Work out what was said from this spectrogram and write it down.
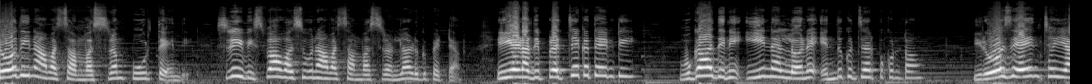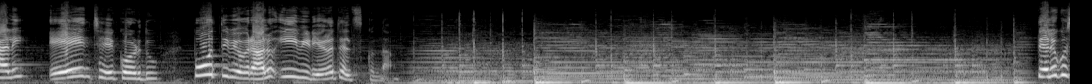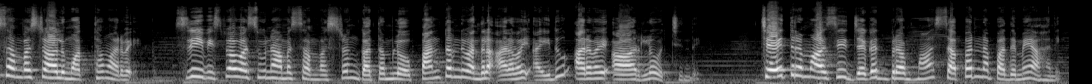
క్రోధినామ సంవత్సరం పూర్తయింది. శ్రీ విశ్వావసునామ సంవత్సరంలో అడుగుపెట్టాం. ఈ ఏడాది ప్రత్యేకత ఏంటి? ఉగాదిని ఈ నెలలోనే ఎందుకు జరుపుకుంటాం? ఈరోజు ఏం చేయాలి ఏం చేయకూడదు? పూర్తి వివరాలు ఈ వీడియోలో తెలుసుకుందాం. తెలుగు సంవత్సరాలు మొత్తం అరవై. శ్రీ విశ్వవసునామ సంవత్సరం గతంలో పంతొమ్మిది వందల అరవై ఐదు అరవై ఆరులో వచ్చింది. చైత్రమాసి జగద్బ్రహ్మ సపర్ణ పదమే అహని.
